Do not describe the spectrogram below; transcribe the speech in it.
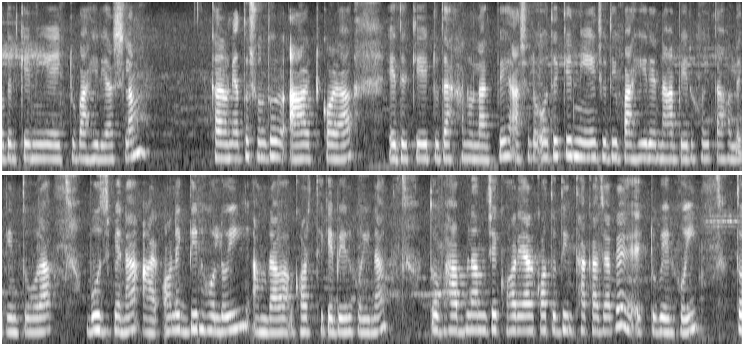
ওদেরকে নিয়ে একটু বাহিরে আসলাম। কারণ এত সুন্দর আর্ট করা এদেরকে একটু দেখানো লাগবে। আসলে ওদেরকে নিয়ে যদি বাহিরে না বের হই তাহলে কিন্তু ওরা বুঝবে না। আর অনেক দিন হলোই আমরা ঘর থেকে বের হই না। তো ভাবলাম যে ঘরে আর কতদিন থাকা যাবে? একটু বের হই। তো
